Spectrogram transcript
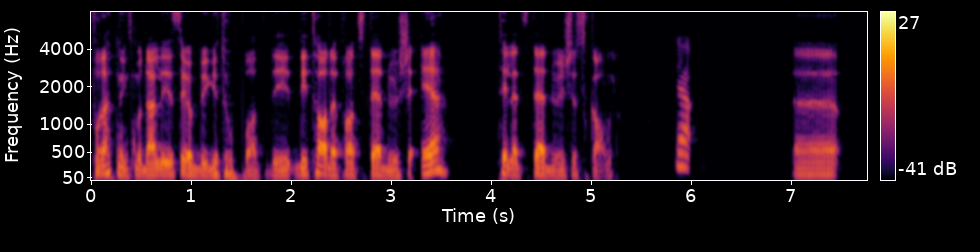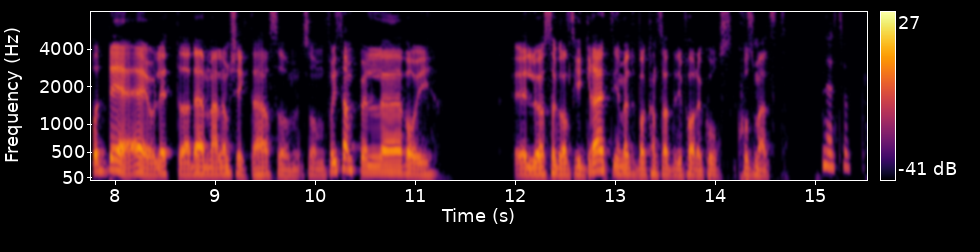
Forretningsmodellen deres er jo bygget opp på at de, de tar det fra et sted du ikke er, til et sted du ikke skal. Ja. Uh, og det er jo litt av det mellomsjiktet her som, som for eksempel uh, Voi eh, løser ganske greit, i og med at du bare kan sette de fra deg hvor, hvor som helst, Nettopp.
